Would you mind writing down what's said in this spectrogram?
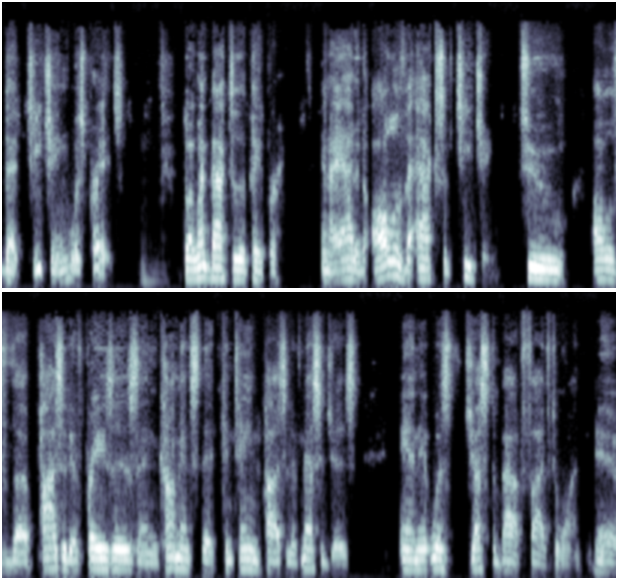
that teaching was praise mm-hmm. so i went back to the paper and i added all of the acts of teaching to all of the positive praises and comments that contained positive messages and it was just about five to one. It,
